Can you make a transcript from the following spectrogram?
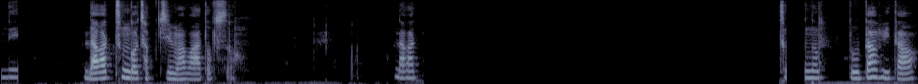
있네. 나 같은 거 잡지 마 맛없어. 나 같은 노답이다.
